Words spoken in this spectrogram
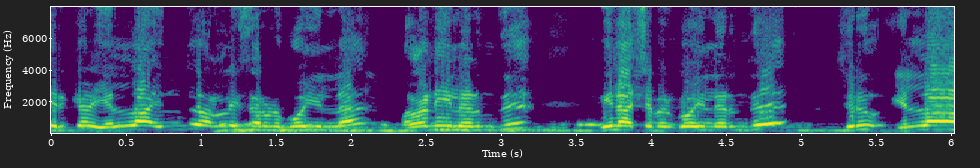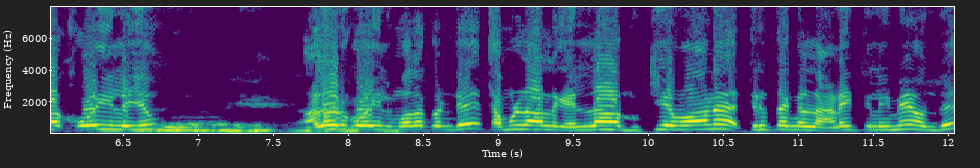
இருக்கிற எல்லா இந்து அறநிலைசாரோட கோயில்ல பழனியில இருந்து மீனாட்சி அம்மன் கோயில்ல இருந்து திரு எல்லா கோயிலையும் அலர் கோயில் முதற்கொண்டு தமிழ்நாட்டில் எல்லா முக்கியமான திருத்தங்கள் அனைத்துலையுமே வந்து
